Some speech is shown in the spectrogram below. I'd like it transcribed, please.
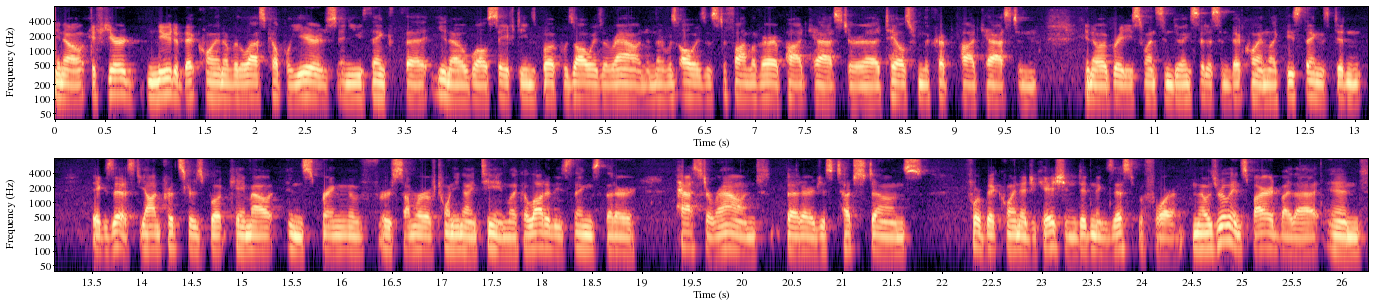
you know, if you're new to Bitcoin over the last couple years and you think that, you know, well, Saifedean's book was always around and there was always a Stephan Livera podcast or a Tales from the Crypt podcast and, you know, a Brady Swenson doing Citizen Bitcoin, like these things didn't exist. Yan Pritzker's book came out in spring of or summer of 2019. Like a lot of these things that are passed around that are just touchstones for Bitcoin education didn't exist before. And I was really inspired by that. And,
